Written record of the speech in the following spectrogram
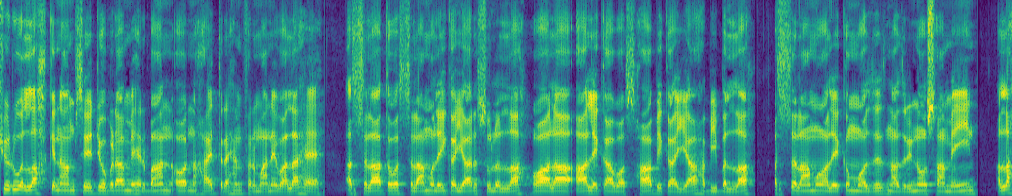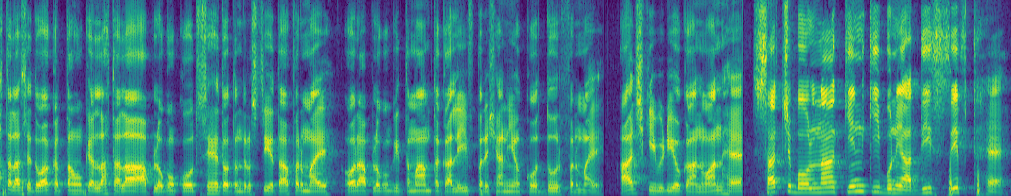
शुरू अल्लाह के नाम से जो बड़ा मेहरबान और नहायत रहम फरमाने वाला है। असलात वसलाम या रसूल वाला आल का वसाब का या हबीब असलकम मोज़ नाजरीन सामीन अल्लाह ताला से दुआ करता हूँ कि अल्लाह ताला आप लोगों को सेहत और तंदरुस्ती अता फ़रमाए और आप लोगों की तमाम तकालीफ़ परेशानियों को दूर फरमाए। आज की वीडियो का अनवान है, सच बोलना किन की बुनियादी सिफ्त है?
